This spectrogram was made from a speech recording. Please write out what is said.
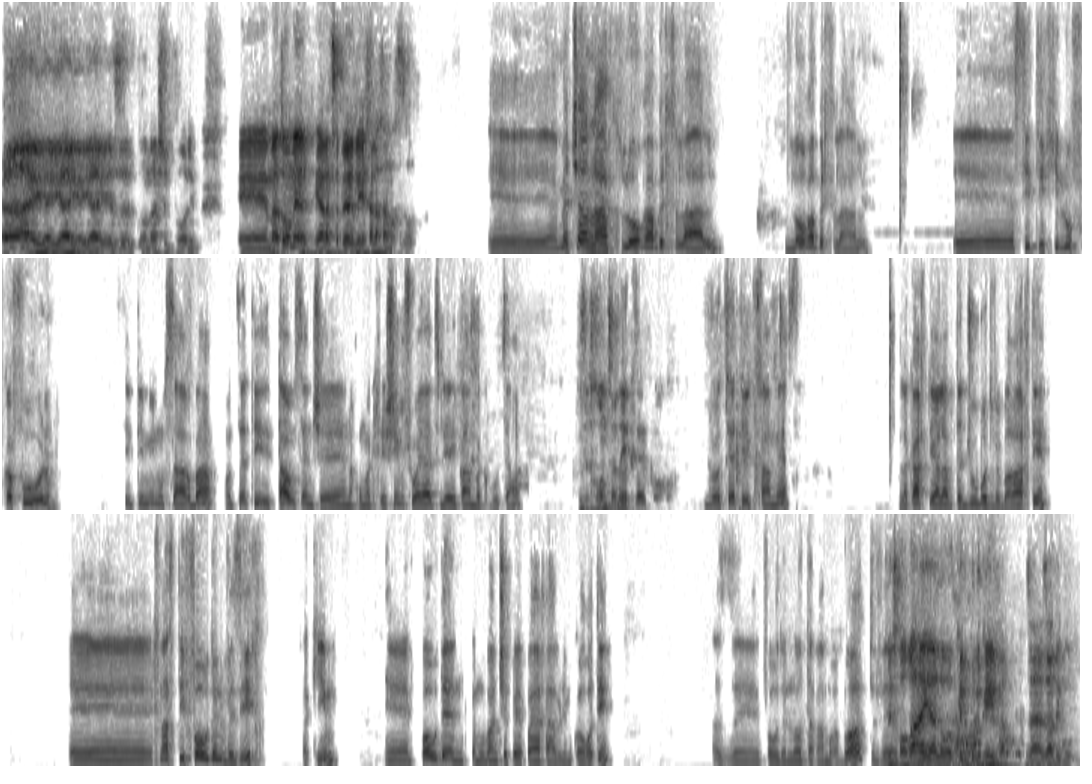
איי, איי, איי, איי, איי, איזה עונה של טרולים. אה, מה אתה אומר? יאללה, תספר לי, איך הלך המחזור? אה, האמת שהלך לא רע בכלל, לא רע בכלל. אה, עשיתי חילוף כפול, עשיתי מינוס ארבע, הוצאתי טאוסן שאנחנו מכחישים שהוא היה אצלי אי פעם בקבוצה, זיכרון צדיק. והוצאתי- את חמאס, לקחתי עליו את הג'ובות וברחתי. אה, הכנסתי פודן וזיך, חכים. אה, פודן, כמובן שפפ היה חייב למכור אותי, אז אה, פודן לא תרם רבות. ו- לכאורה היה לו קלקול קיבה, זה זה הדיבור.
